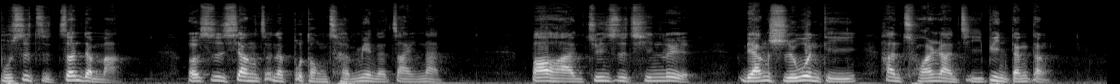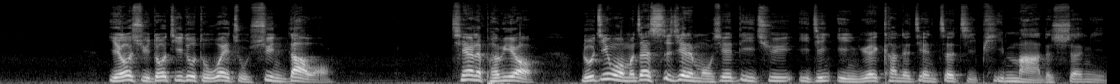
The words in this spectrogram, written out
不是指真的马，而是象征了不同层面的灾难，包含军事侵略、粮食问题和传染疾病等等。也有许多基督徒为主殉道哦，亲爱的朋友。如今我们在世界的某些地区已经隐约看得见这几匹马的身影，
